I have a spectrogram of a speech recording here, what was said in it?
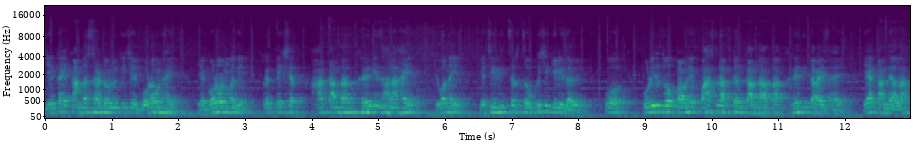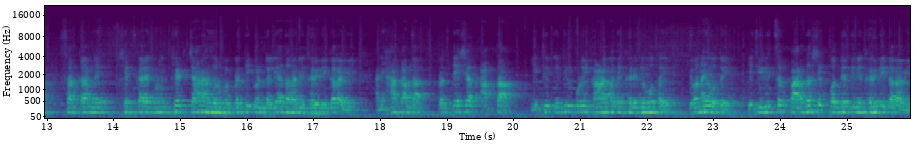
जे काही कांदा साठवणुकीचे गोडाऊन आहेत या गोडाऊनमध्ये प्रत्यक्षात हा कांदा खरेदी झाला आहे किंवा नाही याची रीतसर चौकशी केली जावी व पुढील जो पावणे पाच लाख टन कांदा आता खरेदी करायचा आहे या कांद्याला सरकारने शेतकऱ्याकडून थेट चार हजार रुपये प्रति क्विंटल या दराने खरेदी करावी. आणि हा कांदा प्रत्यक्षात आत्ता येथील येथील पुढील काळामध्ये खरेदी होत आहे किंवा नाही होत आहे याची रितसर पारदर्शक पद्धतीने खरेदी करावी.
